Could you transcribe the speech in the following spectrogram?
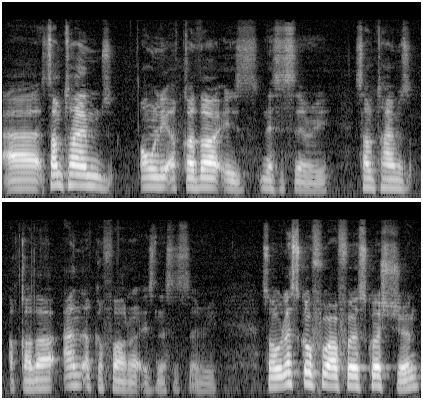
Uh, sometimes only a qada is necessary. Sometimes a qada and a kafara is necessary. So let's go for our first question.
